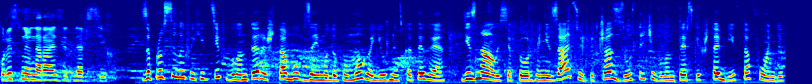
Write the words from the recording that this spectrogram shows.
корисною наразі для всіх. Запросили фахівців волонтери штабу «Взаємодопомога Южницька ТГ». Дізналися про організацію під час зустрічі волонтерських штабів та фондів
